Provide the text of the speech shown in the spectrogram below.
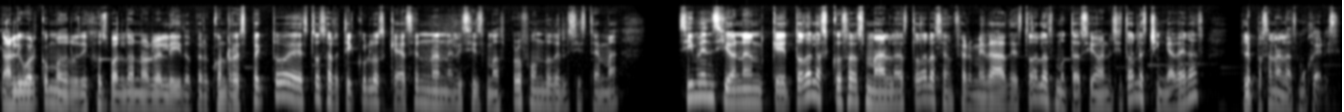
Al igual como lo dijo Osvaldo, no lo he leído, pero con respecto a estos artículos que hacen un análisis más profundo del sistema, sí mencionan que todas las cosas malas, todas las enfermedades, todas las mutaciones y todas las chingaderas le pasan a las mujeres.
